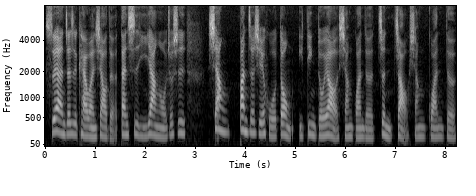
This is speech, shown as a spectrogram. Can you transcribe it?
虽然这是开玩笑的，但是一样哦，就是像办这些活动，一定都要相关的证照、相关的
